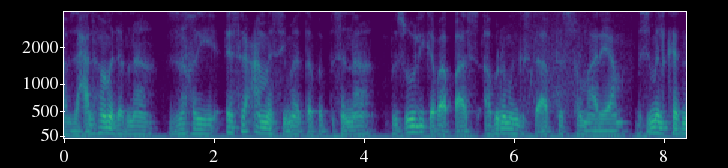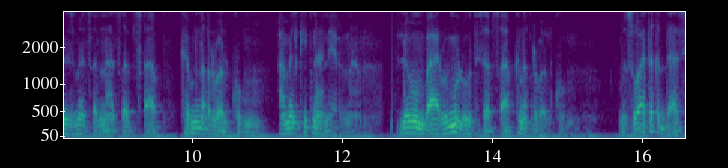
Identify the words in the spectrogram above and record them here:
ኣብ ዝሓለፈ መደብና ዝኽሪ ዕስራ ዓመት ሲመቶ ጵጵስና ብፁዕ ሊቀ ጳጳስ ኣቡነ መንግሥተኣብ ተስፈማርያም ብዝምልከት ንዝመጸና ጸብጻብ ከም እነቕርበልኩም ኣመልኪትና ኔርና። ሎሚ እምበኣር ብምልኡ እቲ ጸብጻብ ክነቕርበልኩም መስዋዕተ ቅዳሴ፣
